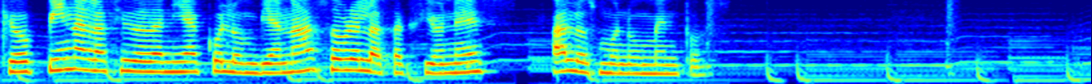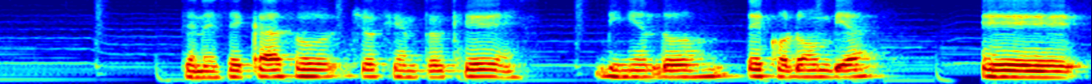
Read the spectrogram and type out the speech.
¿qué opina la ciudadanía colombiana sobre las acciones a los monumentos? En ese caso, yo siento que viniendo de Colombia, eh,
